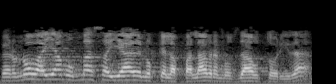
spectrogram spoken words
pero no vayamos más allá de lo que la palabra nos da autoridad.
